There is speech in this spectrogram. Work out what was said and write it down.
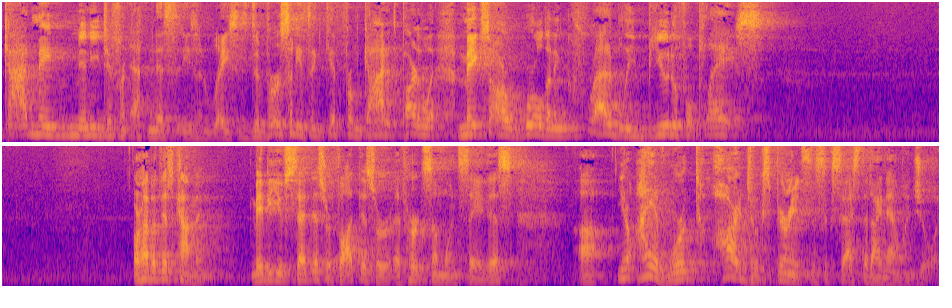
God made many different ethnicities and races. Diversity is a gift from God. It's part of what makes our world an incredibly beautiful place. Or how about this comment? Maybe you've said this or thought this or have heard someone say this. Uh, you know, I have worked hard to experience the success that I now enjoy.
